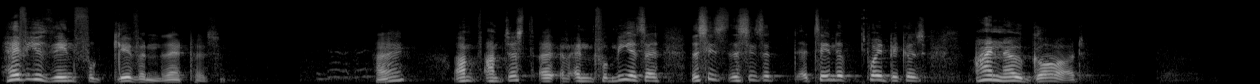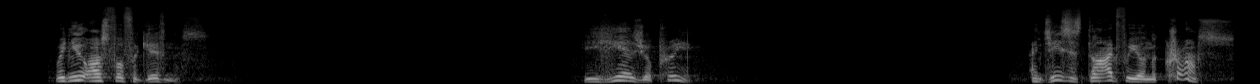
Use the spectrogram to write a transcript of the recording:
have you then forgiven that person? Hey? I'm, I'm just, uh, and for me, it's a, this is, this is a, a tender point because I know God. When you ask for forgiveness, He hears your prayer. And Jesus died for you on the cross.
